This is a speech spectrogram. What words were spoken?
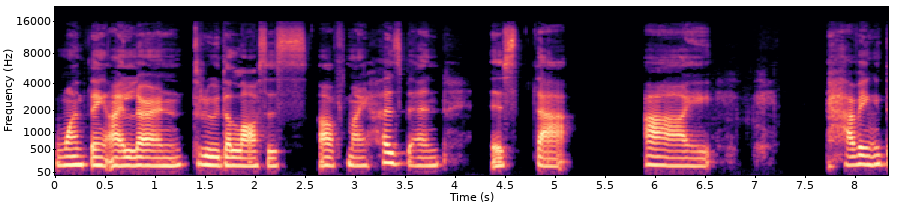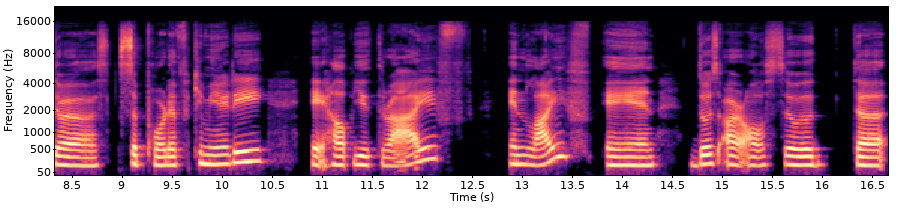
one thing i learned through the losses of my husband is that i having the supportive community it help you thrive in life and those are also the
